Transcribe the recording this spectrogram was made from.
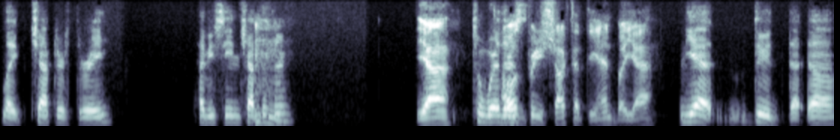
like chapter three. Have you seen chapter Mhm. three? Yeah. To where I was pretty shocked at the end, but yeah. yeah, dude, that uh,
